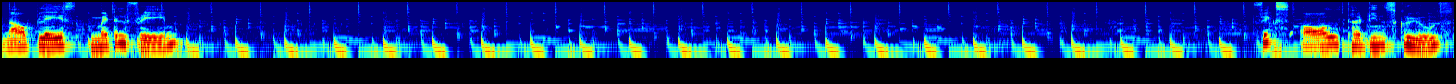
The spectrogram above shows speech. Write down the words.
Now place metal frame. Fix all 13 screws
